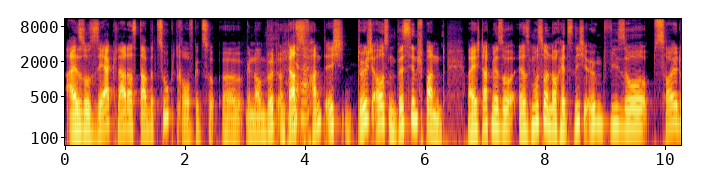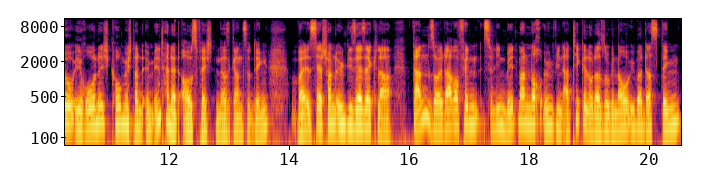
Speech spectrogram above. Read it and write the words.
Also sehr klar, dass da Bezug drauf äh, genommen wird. Und das ja. fand ich durchaus ein bisschen spannend. Weil ich dachte mir so, das muss man doch jetzt nicht irgendwie so pseudo-ironisch, komisch dann im Internet ausfechten, das ganze Ding. Weil es ist ja schon irgendwie sehr, sehr klar. Dann soll daraufhin Celine Bethmann noch irgendwie einen Artikel oder so genau über das Ding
